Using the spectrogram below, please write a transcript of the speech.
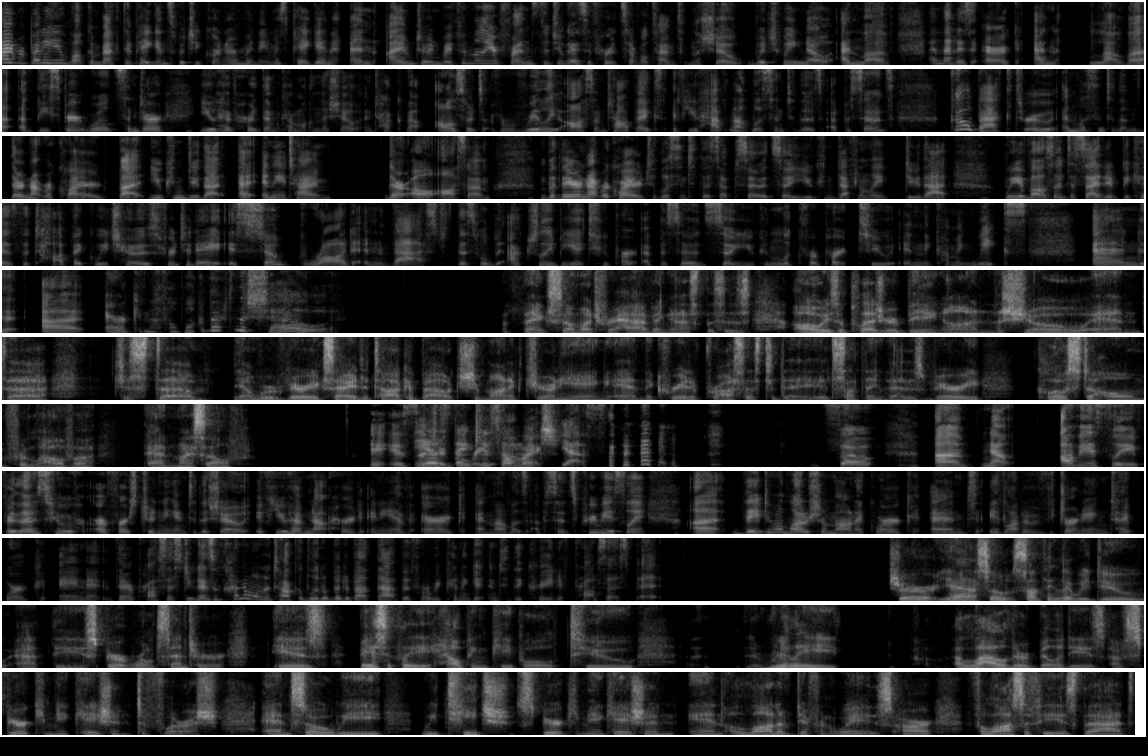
Hi, everybody. Welcome back to Pagan's Witchy Corner. My name is Pagan, and I'm joined by familiar friends that you guys have heard several times on the show, which we know and love, and that is Eric and Laova of the Spirit World Center. You have heard them come on the show and talk about all sorts of really awesome topics. If you have not listened to those episodes, go back through and listen to them. They're not required, but you can do that at any time they're all awesome, but they are not required to listen to this episode, so you can definitely do that. We have also decided because the topic we chose for today is so broad and vast, this will actually be a two part episode, so you can look for part two in the coming weeks. And uh, Eric and Ethel, welcome back to the show. Thanks so much for having us. This is always a pleasure being on the show and uh, just um, you know, we're very excited to talk about shamanic journeying and the creative process today. It's something that is very close to home for Laova and myself. It is such Yes, a thank you great so topic. much. Yes. so, um, now obviously for those who are first tuning into the show if you have not heard any of eric and Laova's episodes previously uh, they do a lot of shamanic work and a lot of journeying type work in their process do you guys kind of want to talk a little bit about that before we kind of get into the creative process bit Sure. Yeah. So, something that we do at the Spirit World Center is basically helping people to really allow their abilities of spirit communication to flourish. And so we we teach spirit communication in a lot of different ways. Our philosophy is that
